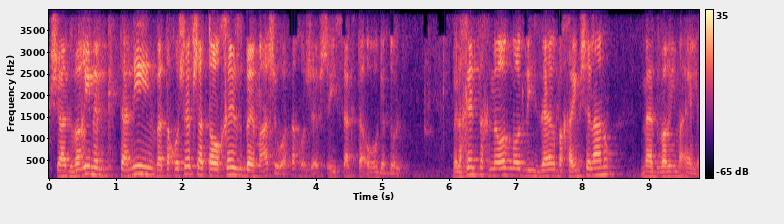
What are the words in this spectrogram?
כשהדברים הם קטנים ואתה חושב שאתה אוחז במשהו, אתה חושב שהשגת אור גדול. ולכן צריך מאוד מאוד להיזהר בחיים שלנו מהדברים האלה.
